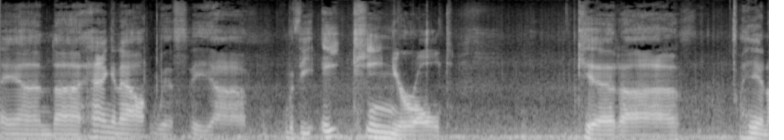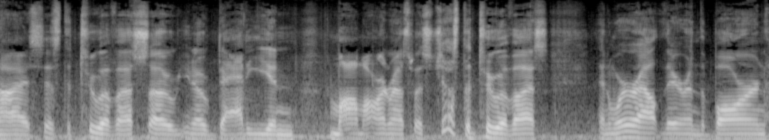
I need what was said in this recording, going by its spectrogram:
and uh, hanging out with the uh, with the 18 year old kid. Uh, he and I, it's just the two of us. So you know, Daddy and Mama aren't around, so it's just the two of us, and we're out there in the barn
